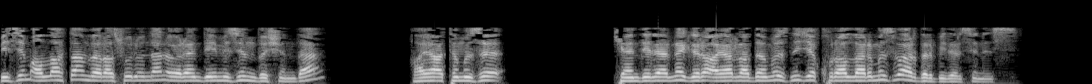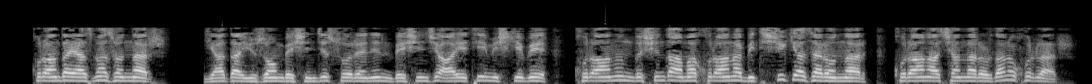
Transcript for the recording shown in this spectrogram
bizim Allah'tan ve Resulünden öğrendiğimizin dışında hayatımızı kendilerine göre ayarladığımız nice kurallarımız vardır bilirsiniz. Kur'an'da yazmaz onlar ya da 115. surenin 5. ayetiymiş gibi Kur'an'ın dışında ama Kur'an'a bitişik yazar onlar. Kur'an'ı açanlar oradan okurlar.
